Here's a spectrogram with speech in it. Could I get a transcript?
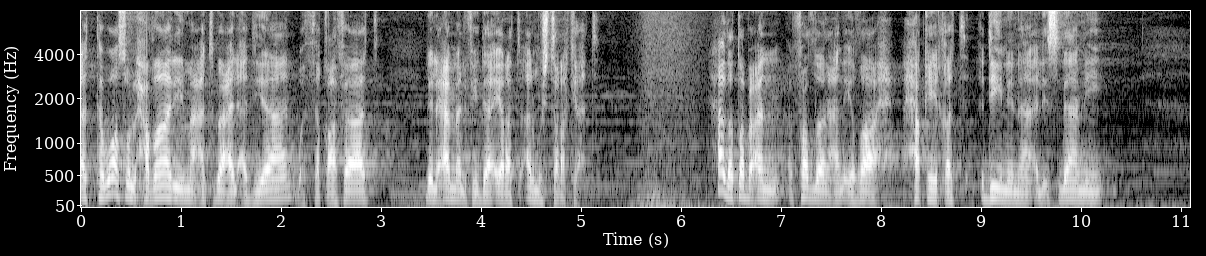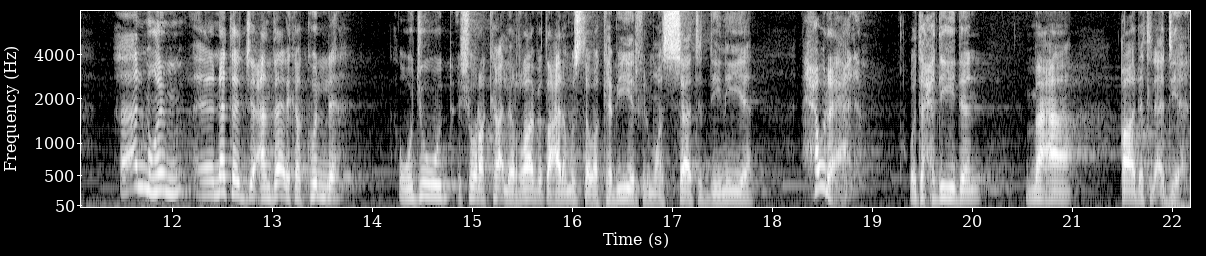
التواصل الحضاري مع أتباع الأديان والثقافات للعمل في دائرة المشتركات. هذا طبعا فضلا عن إيضاح حقيقة ديننا الإسلامي المهم نتج عن ذلك كله وجود شركاء للرابطة على مستوى كبير في المؤسسات الدينية حول العالم وتحديدا مع قادة الأديان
